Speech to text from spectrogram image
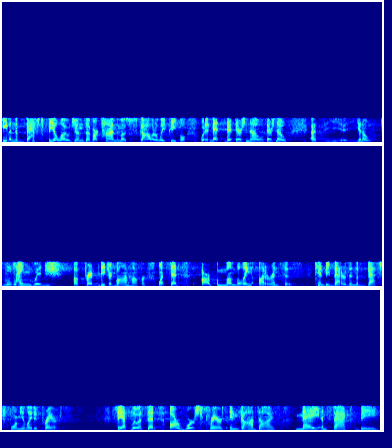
Even the best theologians of our time, the most scholarly people, would admit that there's no, there's no, uh, you know, language of prayer. Dietrich Bonhoeffer once said, "Our mumbling utterances can be better than the best formulated prayers." C.S. Lewis said, "Our worst prayers in God's eyes may, in fact, be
